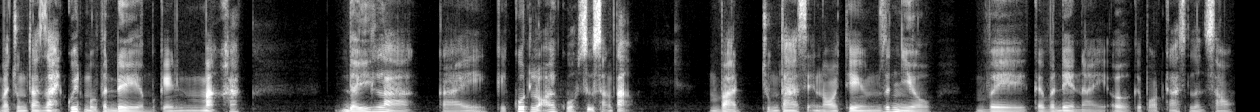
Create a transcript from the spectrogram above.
và chúng ta giải quyết một vấn đề ở một cái mảng khác. Đấy là cái cái cốt lõi của sự sáng tạo. Và chúng ta sẽ nói thêm rất nhiều về cái vấn đề này ở cái podcast lần sau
